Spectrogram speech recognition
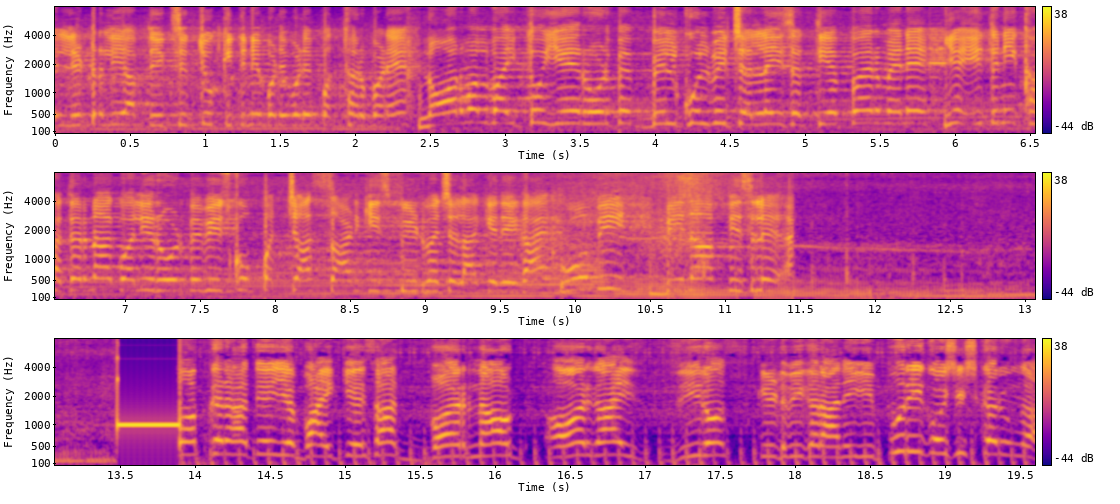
पे लिटरली आप देख सकते हो कितने बड़े बड़े पत्थर पड़े नॉर्मल बाइक तो ये रोड पे बिल्कुल भी चल नहीं सकती है, पर मैंने ये इतनी खतरनाक वाली रोड पे भी इसको 50-60 की स्पीड में चला के देखा है। वो भी बिना अब कराते हैं ये बाइक के साथ बर्नआउट और गाइस ज़ीरो स्किड भी कराने की पूरी कोशिश करूँगा।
